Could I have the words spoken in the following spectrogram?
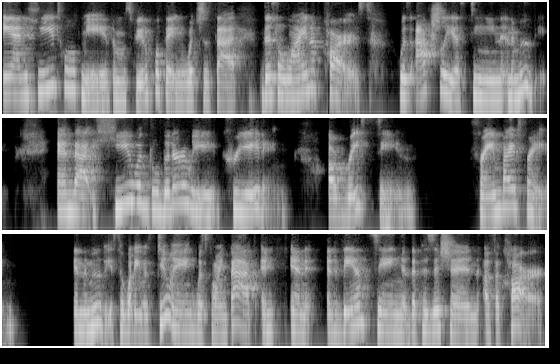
And he told me the most beautiful thing, which is that this line of cars was actually a scene in a movie. And that he was literally creating a race scene frame by frame in the movie. So what he was doing was going back and and advancing the position of the car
